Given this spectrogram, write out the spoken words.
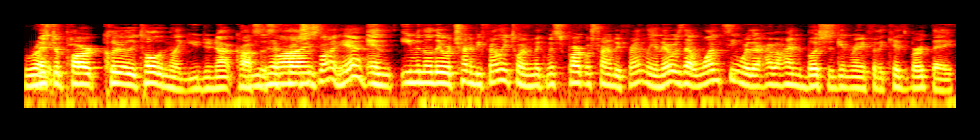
Right. Mr. Park clearly told him like, "You do not cross this line." cross this line, yeah. And even though they were trying to be friendly toward him, like Mr. Park was trying to be friendly, and there was that one scene where they're behind the bushes getting ready for the kid's birthday,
